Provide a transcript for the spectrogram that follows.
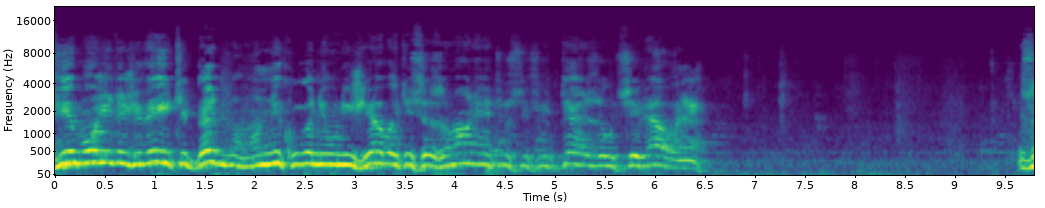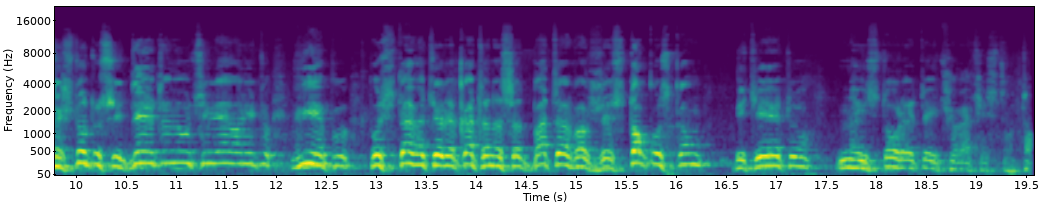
Вие може да живеете бедно, но никога не унижавайте съзнанието си в идея за оцеляване. Защото с идеята на оцеляването вие поставяте ръката на съдбата в жестокост към битието на историята и човечеството.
